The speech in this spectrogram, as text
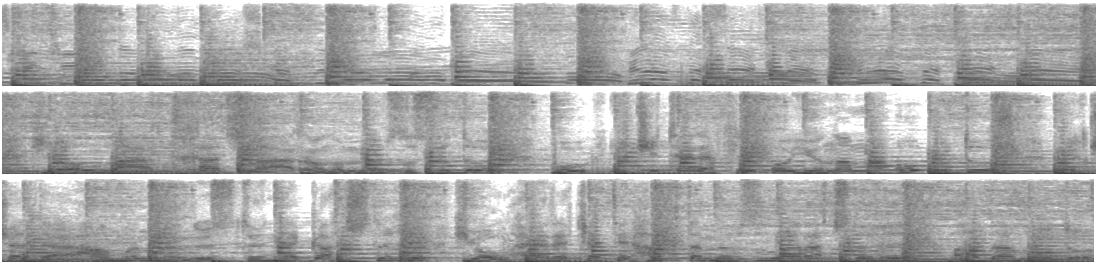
Çünki yalandan başqası yalandır. Biraz da səsli, biraz da səsli Yollar, tıxaclar onun mövzusudur. Bu iki tərəfli oyun amma o udur Ölkədə hamının üstünə qaçdığı Yol hərəkəti haqda mövzular açdığı Adam odur,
